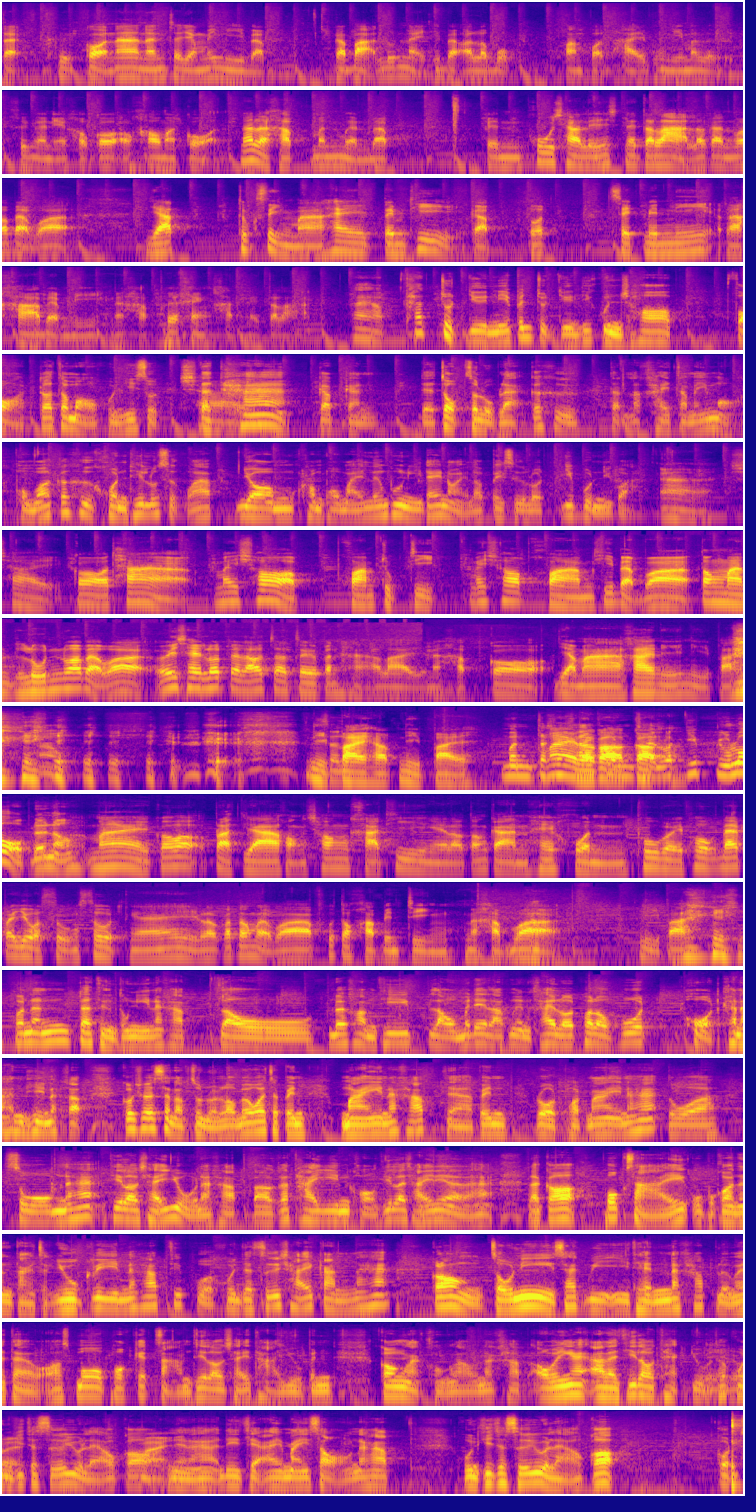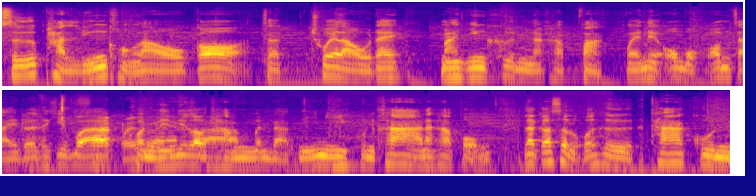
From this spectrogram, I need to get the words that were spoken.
แต่คือก่อนหน้านั้นจะยังไม่มีแบบ กระบะรุ่นไหนที่แบบเอาระบบความปลอดภัยพวกนี้มาเลย ซึ่งอันเนี้ยเขาก็เอาเข้ามาก่อน นั่นแหละครับ มันเหมือนแบบเป็นผู้ชาเลนจ์ในตลาดแล้วกันว่าแบบว่ายัดทุกสิ่งมาให้เต็มที่กับรถเซกเมนต์นี้ราคาแบบนี้นะครับเพื่อแข่งขันในตลาด ใช่ครับ ถ้าจุดยืนนี้เป็นจุดยืนที่คุณชอบ Ford ก็จะเหมาะกับคุณที่สุดใช่แต่ถ้ากลับกันเดี๋ยวจบสรุปแล้วก็คือ แต่ละใครจะไม่เหมาะ ผมว่าก็คือคนที่รู้สึกว่ายอมคอมโพมไเรื่องพวกนี้ได้หน่อยแล้วไปซื้อรถญี่ปุ่นดีกว่า อ่าใช่ก็ถ้าไม่ชอบความจุกจิก ไม่ชอบความที่แบบว่าต้องมาลุ้นว่าแบบว่า เอ้ยใช้รถไปแล้วจะเจอปัญหาอะไรนะครับ ก็อย่ามาค่ายนี้หนีไปอ้าวหนีไปครับหนีไป มันจะคไม่ล้ายแล้วๆก็คนก็ใช้รถยิปยุโรปด้วยเนาะไม่ก็ปรัชญาของช่องคาที่ไงเราต้องการให้คนผู้บริโภคได้ประโยชน์สูงสุดไง เราก็ต้องแบบว่าพูดต่อความเป็นจริงนะครับว่า หนีไป เพราะฉะนั้นจะถึงตรงนี้นะครับ เราด้วยความที่เราไม่ได้รับเงินค่ายรถเพราะเราพูดโหดขนาดนี้นะครับ ก็ช่วยสนับสนุนเราไม่ว่าจะเป็นไม้นะครับจะเป็นโรดพอร์ตไม้นะฮะ ตัวซูมนะฮะที่เราใช้อยู่นะครับเราก็ไทยอินของที่เราใช้เนี่ยนะฮะ แล้วก็พวกสายอุปกรณ์ต่างๆจากยูกรีนนะครับที่ผัวคุณจะซื้อใช้กันนะฮะ กล้อง Sony ZV-E10 นะครับหรือแม้แต่ Osmo Pocket 3 ที่เราใช้ถ่ายอยู่เป็นกล้องหลักของเรานะครับเอาง่ายๆอะไรที่เราแท็กอยู่มีถ้าคุณด้วยคิดจะซื้ออยู่แล้วก็ไม่เนี่ยนะฮะ DJI Mic 2นะครับคุณคิดจะซื้ออยู่แล้วก็ กดซื้อผ่านลิงก์ของเราก็จะช่วยเราได้มากยิ่งขึ้นนะครับ ฝากไว้ในอ้อมอกอ้อมใจด้วยถ้าคิดว่าฝากไว้คอนเทนต์ด้วยที่เราครับทำมันแบบนี้มีคุณค่านะครับผม แล้วก็สรุปก็คือถ้าคุณ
